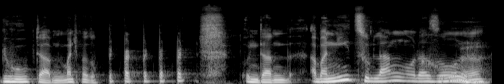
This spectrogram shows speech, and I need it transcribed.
gehupt haben. Manchmal so bit, bit, bit, bit, bit. Und dann, aber nie zu lang oder so. Cool. Ne?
